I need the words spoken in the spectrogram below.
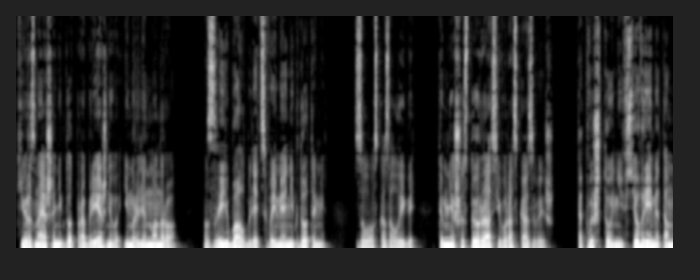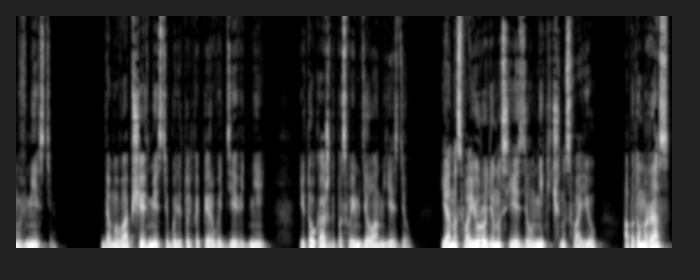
«Кир, знаешь анекдот про Брежнева и Мерлин Монро?» «Заебал, блядь, своими анекдотами», — зло сказал Игорь. «Ты мне шестой раз его рассказываешь. Так вы что, не все время там вместе?» Да мы вообще вместе были только первые девять дней. И то каждый по своим делам ездил. Я на свою родину съездил, Никич на свою. А потом раз,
